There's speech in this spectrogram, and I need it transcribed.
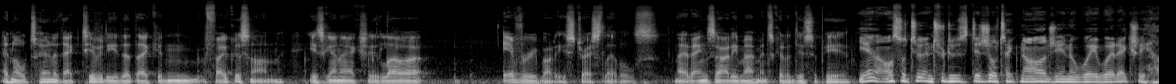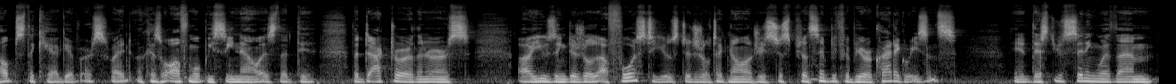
an alternate activity that they can focus on is going to actually lower everybody's stress levels. That anxiety moment's going to disappear. Yeah, also to introduce digital technology in a way where it actually helps the caregivers, right? Because often what we see now is that the, the doctor or the nurse are using digital, are forced to use digital technologies just simply for bureaucratic reasons. You know, you're sitting with them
